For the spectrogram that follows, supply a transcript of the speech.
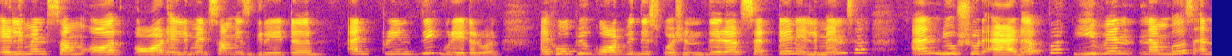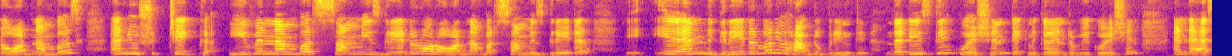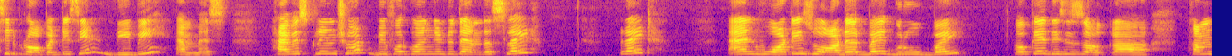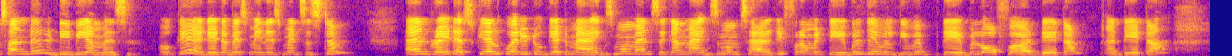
element sum or odd element sum is greater and print the greater one. I hope you got with this question. There are certain elements and you should add up even numbers and odd numbers and you should check even number sum is greater or odd number sum is greater and greater one you have to print it that is the question technical interview question and acid properties in dbms have a screenshot before going into the other slide right? And what is order by group by? Okay this is uh, comes under dbms okay database management system and write SQL query to get maximum and second maximum salary from a table. They will give a table of uh, data, uh, data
